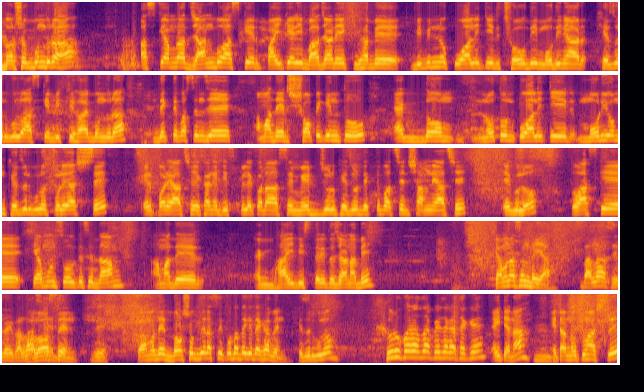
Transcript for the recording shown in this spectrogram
দর্শক বন্ধুরা, আজকে আমরা জানব আজকের পাইকারি বাজারে কীভাবে বিভিন্ন কোয়ালিটির সৌদি মদিনার খেজুরগুলো আজকে বিক্রি হয় বন্ধুরা। দেখতে পাচ্ছেন যে আমাদের শপে কিন্তু একদম নতুন কোয়ালিটির মরিয়ম খেজুরগুলো চলে আসছে। এরপরে আছে, এখানে ডিসপ্লে করা আছে মেটজুল খেজুর দেখতে পাচ্ছেন, সামনে আছে এগুলো। তো আজকে কেমন চলতেছে দাম, আমাদের এক ভাই বিস্তারিত জানাবে। কেমন আছেন ভাইয়া? ভালো আছি ভাই ভালো ভালো আছেন? জি। তো আমাদের দর্শকদের আজকে কোথা থেকে দেখাবেন খেজুরগুলো? শুরু করা যাক ওই জায়গা থেকে। এইটা না? এটা নতুন আসছে।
